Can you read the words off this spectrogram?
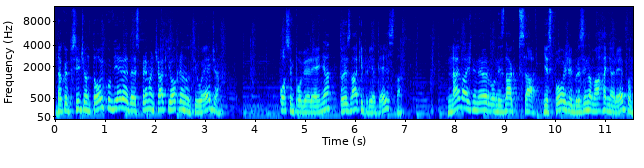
Dakle, psić vam toliko vjeruje da je spreman čak i okrenuti leđa. Osim povjerenja, to je znak i prijateljstva. Najvažniji neverbalni znak psa je položaj i brzina mahanja repom.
